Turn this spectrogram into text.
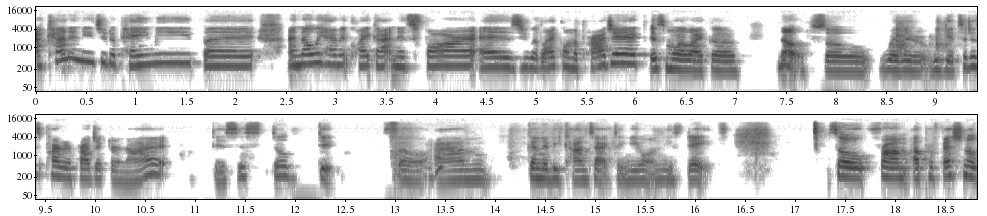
I kind of need you to pay me, but I know we haven't quite gotten as far as you would like on the project. It's more like a no. So whether we get to this part of the project or not, this is still due. So mm-hmm. I'm going to be contacting you on these dates. So from a professional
